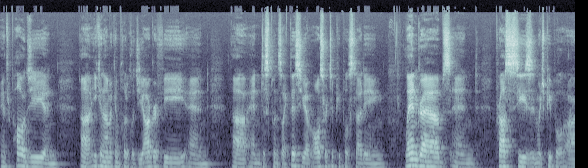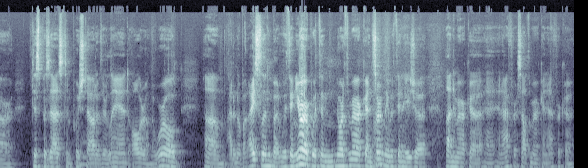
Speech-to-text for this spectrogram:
anthropology and uh, economic and political geography and uh, and disciplines like this, you have all sorts of people studying land grabs and processes in which people are dispossessed and pushed out of their land all around the world. Um, I don't know about Iceland, but within Europe, within North America, and certainly within Asia, Latin America, and, Africa, South America, and Africa.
